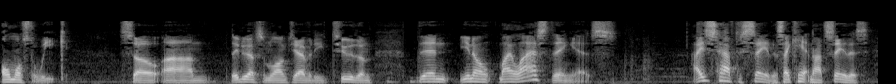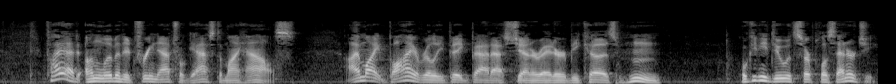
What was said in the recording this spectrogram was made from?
almost a week. So um, they do have some longevity to them. Then, you know, my last thing is, I just have to say this. I can't not say this. If I had unlimited free natural gas to my house, I might buy a really big badass generator because, hmm, what can you do with surplus energy?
